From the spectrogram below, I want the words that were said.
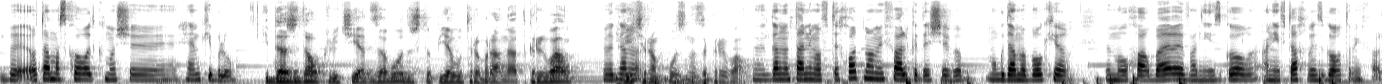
באותה משכורת כמו שהם קיבלו. И даже дал ключи от завода, чтобы я утром рано открывал и וגם- вечером поздно закрывал. גם נתן לי מפתחות מהמפעל כדי שמוקדם בבוקר ומאוחר בערב אני אסגור, אני אפתח ואסגור את המפעל.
